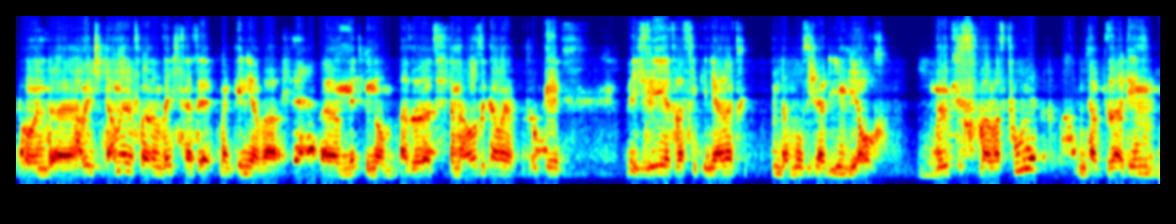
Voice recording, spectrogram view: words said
Und äh, habe ich damals 2016, als ich in Kenia war, äh, mitgenommen. Also als ich dann nach Hause kam, okay, ich sehe jetzt, was die Kenianer tun, da muss ich halt irgendwie auch möglichst mal was tun. Und hab, seitdem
